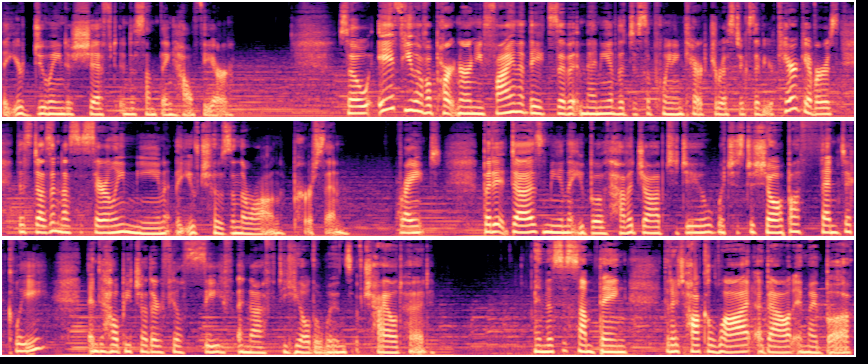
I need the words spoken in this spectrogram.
that you're doing to shift into something healthier. So, if you have a partner and you find that they exhibit many of the disappointing characteristics of your caregivers, this doesn't necessarily mean that you've chosen the wrong person, right? But it does mean that you both have a job to do, which is to show up authentically and to help each other feel safe enough to heal the wounds of childhood. And this is something that I talk a lot about in my book.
